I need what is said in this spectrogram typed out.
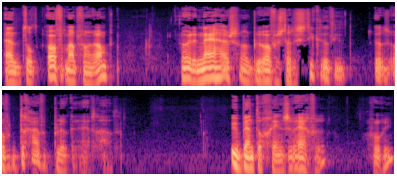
En tot overmaat van ramp hoorde Nijhuis van het Bureau voor Statistiek dat hij eens over druivenplukken heeft gehad. U bent toch geen zwerver? vroeg hij.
